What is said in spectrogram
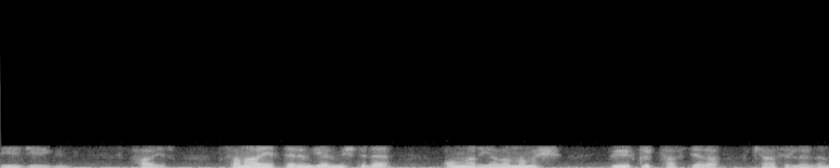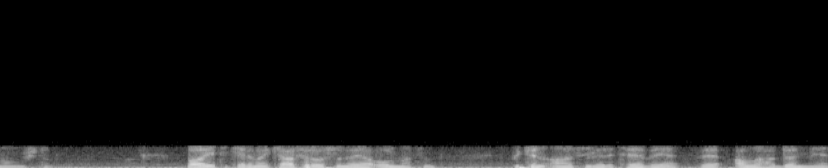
diyeceği gün. Hayır, sana ayetlerim gelmişti de onları yalanlamış, büyüklük taslayarak kafirlerden olmuştum. Bu ayeti kerime kafir olsun veya olmasın, bütün asileri tevbeye ve Allah'a dönmeye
